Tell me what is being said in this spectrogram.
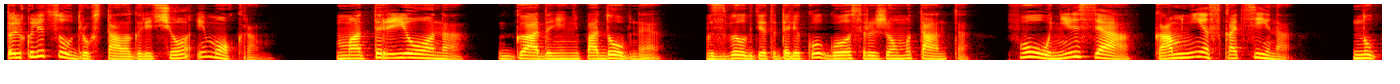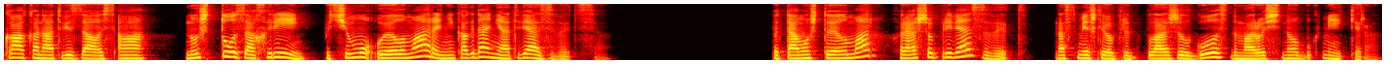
Только лицу вдруг стало горячо и мокро. Матриона, гадание неподобное, взвыл где-то далеко голос рыжего мутанта. Фу, нельзя! Ко мне, скотина. Ну как она отвязалась, а? Ну что за хрень? Почему у Элмара никогда не отвязывается? Потому что Элмар хорошо привязывает, насмешливо предположил голос доморощенного букмекера.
